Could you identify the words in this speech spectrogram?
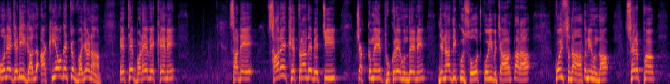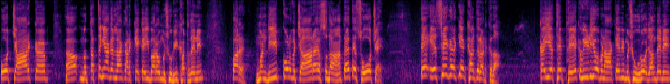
ਉਹਨੇ ਜਿਹੜੀ ਗੱਲ ਆਖੀ ਆ, ਉਹਦੇ ਚ ਵਜ਼ਨ ਆ। ਇੱਥੇ ਬੜੇ ਵੇਖੇ ਨੇ। ਸਾਡੇ ਸਾਰੇ ਖੇਤਰਾਂ ਦੇ ਵਿੱਚ ਹੀ ਚੱਕਵੇਂ ਫੁਕਰੇ ਹੁੰਦੇ ਨੇ, ਜਿਨ੍ਹਾਂ ਦੀ ਕੋਈ ਸੋਚ, ਕੋਈ ਵਿਚਾਰਧਾਰਾ, ਕੋਈ ਸਿਧਾਂਤ ਨਹੀਂ ਹੁੰਦਾ। ਸਿਰਫ ਉਹ ਚਾਰਕ ਤੱਤੀਆਂ ਗੱਲਾਂ ਕਰਕੇ ਕਈ ਵਾਰ ਉਹ ਮਸ਼ਹੂਰੀ ਖੱਟਦੇ ਨੇ। ਪਰ ਮਨਦੀਪ ਕੋਲ ਵਿਚਾਰ ਹੈ, ਸਿਧਾਂਤ ਹੈ ਤੇ ਸੋਚ ਹੈ। ਤੇ ਇਸੇ ਕਰਕੇ ਅੱਖਾਂ 'ਚ ਰੜਕਦਾ। ਕਈ ਇੱਥੇ ਫੇਕ ਵੀਡੀਓ ਬਣਾ ਕੇ ਵੀ ਮਸ਼ਹੂਰ ਹੋ ਜਾਂਦੇ ਨੇ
